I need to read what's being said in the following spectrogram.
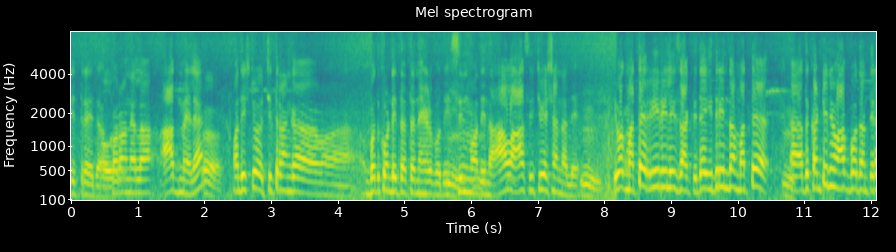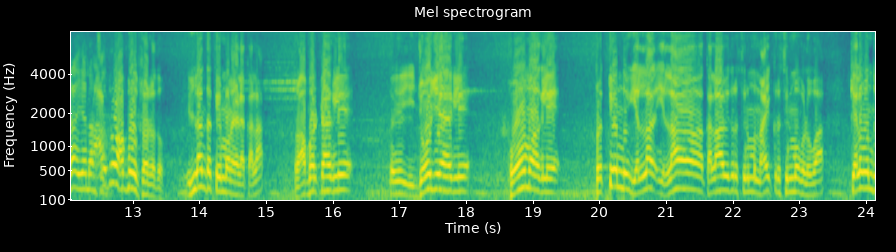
ಚಿತ್ರ ಇದು. ಕೊರೋನಾ ಎಲ್ಲ ಆದಮೇಲೆ ಒಂದಿಷ್ಟು ಚಿತ್ರರಂಗ ಬದುಕೊಂಡಿದ್ದಂತಾನೆ ಹೇಳ್ಬೋದು ಈ ಸಿನಿಮಾದಿಂದ. ಆ ಆ ಸಿಚುವೇಶನ್ನಲ್ಲಿ ಇವಾಗ ಮತ್ತೆ ರೀ ರಿಲೀಸ್ ಆಗ್ತಿದೆ. ಇದರಿಂದ ಮತ್ತೆ ಅದು ಕಂಟಿನ್ಯೂ ಆಗ್ಬೋದು ಅಂತೀರಾ? ಏನು ಆದರೂ ಆಗ್ಬೋದು ಸರ್ ಅದು. ಇಲ್ಲ ಅಂತ ತೀರ್ಮಾನ ಹೇಳೋಕ್ಕಲ್ಲ. ರಾಬರ್ಟ್ ಆಗಲಿ ಈ ಜೋಗಿ ಆಗಲಿ ಹೋಮ್ ಆಗಲಿ ಪ್ರತಿಯೊಂದು ಎಲ್ಲ ಎಲ್ಲ ಕಲಾವಿದರ ಸಿನಿಮಾ ನಾಯಕರ ಸಿನಿಮಾಗಳು ಕೆಲವೊಂದು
